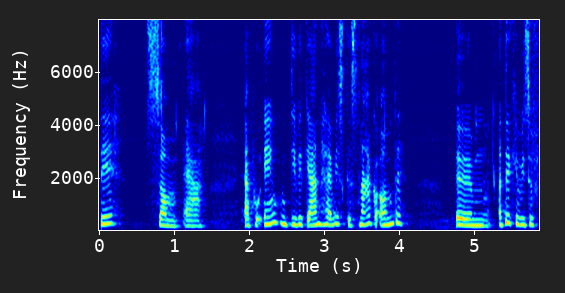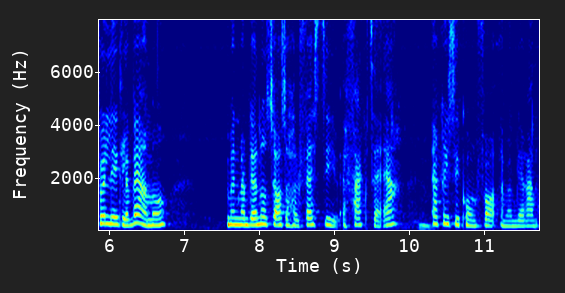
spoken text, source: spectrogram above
det, som er, er pointen. De vil gerne have, at vi skal snakke om det. Øhm, og det kan vi selvfølgelig ikke lade være med, men man bliver nødt til også at holde fast i, at fakta er, at risikoen for, at man bliver ramt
